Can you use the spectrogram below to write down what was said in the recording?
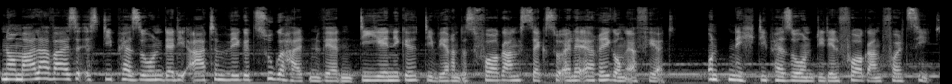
Normalerweise ist die Person, der die Atemwege zugehalten werden, diejenige, die während des Vorgangs sexuelle Erregung erfährt und nicht die Person, die den Vorgang vollzieht.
